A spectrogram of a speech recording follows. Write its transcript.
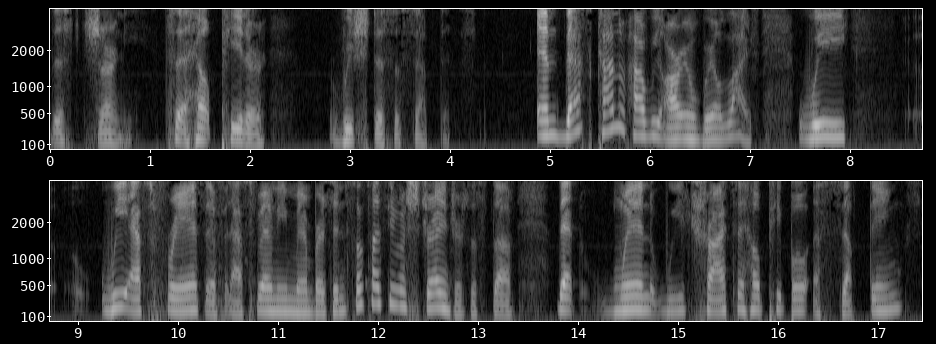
this journey to help Peter reach this acceptance. And that's kind of how we are in real life. We we as friends, if as family members, and sometimes even strangers and stuff, that when we try to help people accept things,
